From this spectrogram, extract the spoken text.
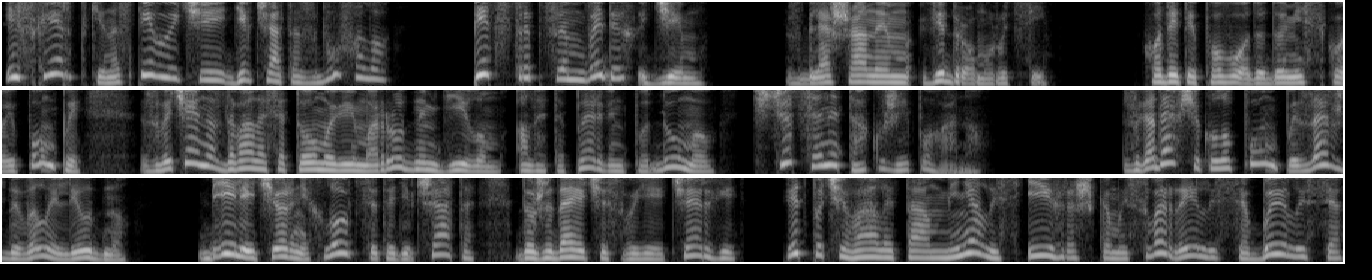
Із хвіртки, наспівуючи дівчата з буфало, підстрибцем вибіг Джим з бляшаним відром у руці. Ходити по воду до міської помпи, звичайно, здавалося Томові марудним ділом, але тепер він подумав, що це не так уже й погано. Згадав, що коло помпи завжди велелюдно. Білі й чорні хлопці та дівчата, дожидаючи своєї черги, відпочивали там, мінялись іграшками, сварилися, билися,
